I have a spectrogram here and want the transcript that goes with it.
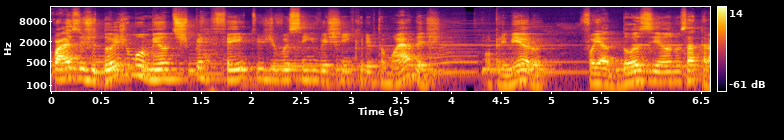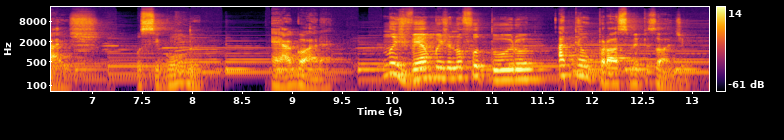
quais os dois momentos perfeitos de você investir em criptomoedas? O primeiro foi há 12 anos atrás. O segundo é agora. Nos vemos no futuro. Até o próximo episódio.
